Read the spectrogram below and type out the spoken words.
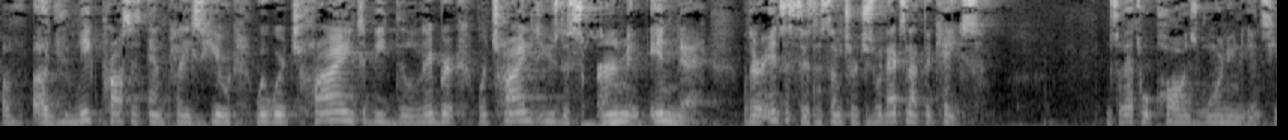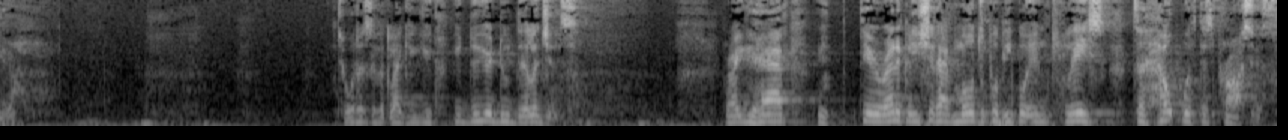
a, a, unique process in place here where we're trying to be deliberate. We're trying to use discernment in that. But there are instances in some churches where that's not the case. And so that's what Paul is warning against here. So what does it look like? You, you, you do your due diligence. Right? You have, theoretically, you should have multiple people in place to help with this process.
